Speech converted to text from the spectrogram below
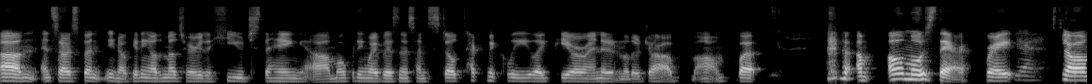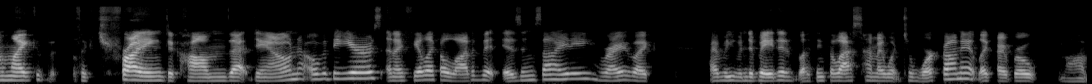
Um, and so I spent, you know, getting out of the military was a huge thing. Um, opening my business. I'm still technically like PRN at another job, um, but I'm almost there, right? Yeah. So I'm like, like trying to calm that down over the years, and I feel like a lot of it is anxiety, right? Like I've even debated. I think the last time I went to work on it, like I wrote uh,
